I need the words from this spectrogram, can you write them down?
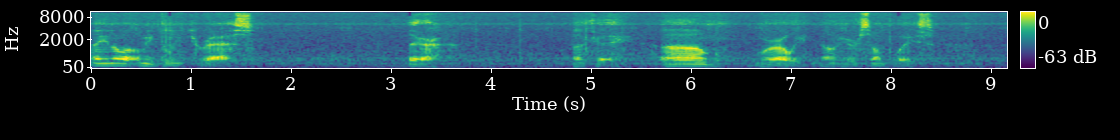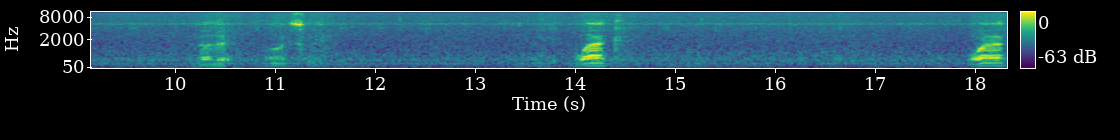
Now, you know what? Let me delete your ass. There. Okay. Um, where are we? Down here someplace. Is that it? Let's see. Let's make it black. Black.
